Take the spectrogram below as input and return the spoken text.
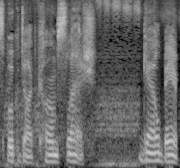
facebook.com slash galbeh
